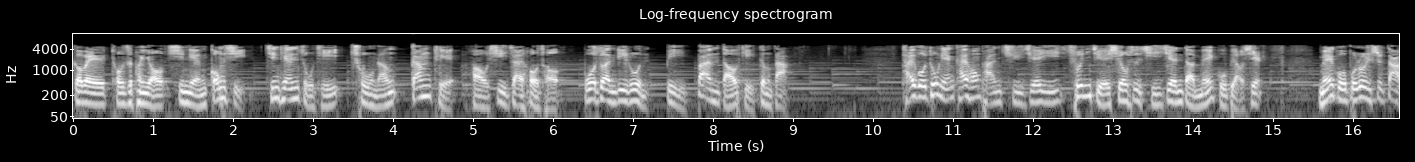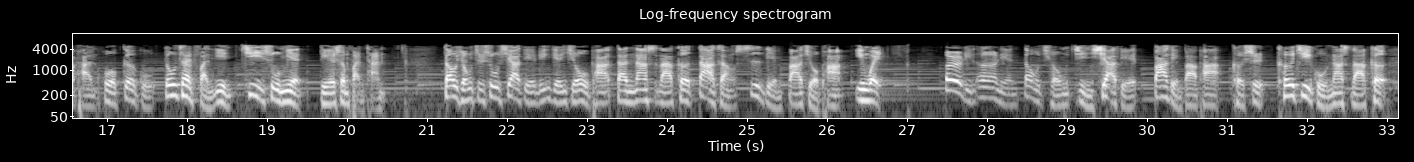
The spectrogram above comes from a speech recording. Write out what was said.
各位投资朋友，新年恭喜！今天主题：储能、钢铁好戏在后头，波段利润比半导体更大。台股兔年开红盘，取决于春节休市期间的美股表现。美股不论是大盘或个股，都在反映技术面跌升反弹。道琼指数下跌零点九五趴，但纳斯达克大涨四点八九趴。因为二零二二年道琼仅下跌八点八趴，可是科技股纳斯达克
